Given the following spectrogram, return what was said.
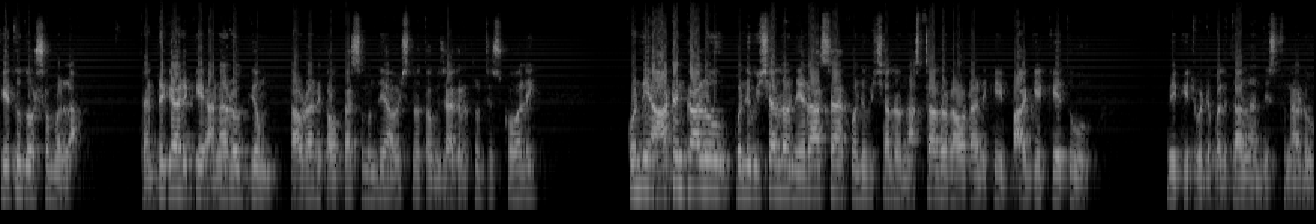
కేతు దోషం వల్ల తండ్రి గారికి అనారోగ్యం రావడానికి అవకాశం ఉంది. ఆ విషయంలో తగు జాగ్రత్తలు తీసుకోవాలి. కొన్ని ఆటంకాలు కొన్ని విషయాల్లో నిరాశ కొన్ని విషయాల్లో నష్టాలు రావడానికి భాగ్య కేతువు మీకు ఇటువంటి ఫలితాలను అందిస్తున్నాడు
